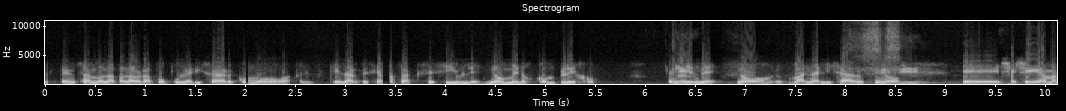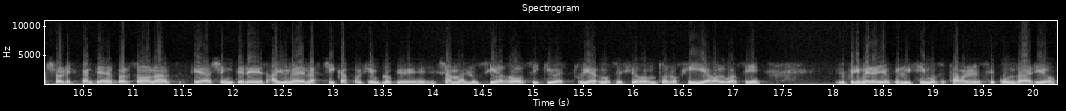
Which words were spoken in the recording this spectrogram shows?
pensando en la palabra popularizar como que el arte sea más accesible, no menos complejo. ¿Se Claro. entiende? No banalizar, Sí, sino sí. eh, que llegue a mayores cantidades de personas, que haya interés. Hay una de las chicas, por ejemplo, que se llama Lucía Rossi, que iba a estudiar, no sé si odontología o algo así. El primer año que lo hicimos estaba en el secundario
